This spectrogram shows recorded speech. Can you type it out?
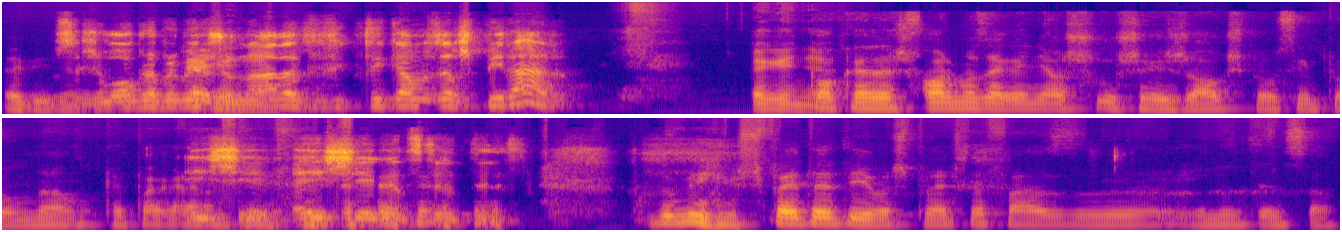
É Ou seja, logo na primeira É jornada fi- ficamos a respirar. É de ganhar. qualquer das formas é ganhar os, os seis jogos, pelo sim, pelo não, que é para Aí chega, aí chega de certeza. Domingos, expectativas para esta fase de, manutenção.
